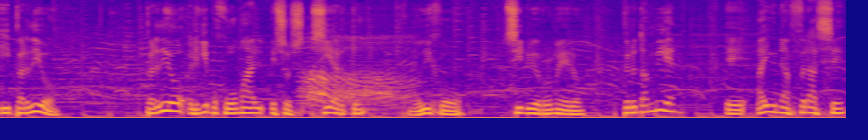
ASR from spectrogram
y perdió. Perdió, el equipo jugó mal, eso es cierto, como dijo Silvio Romero, pero también eh, hay una frase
